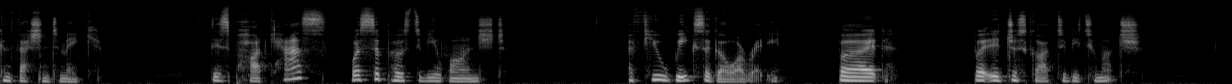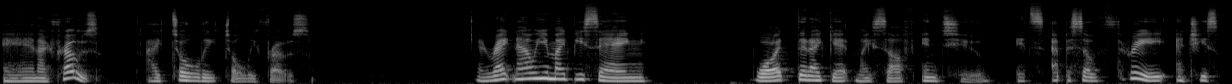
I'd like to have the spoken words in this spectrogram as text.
confession to make. This podcast was supposed to be launched a few weeks ago already. But but it just got to be too much. And I froze. I totally totally froze. And right now you might be saying, what did I get myself into? It's episode 3 and she's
